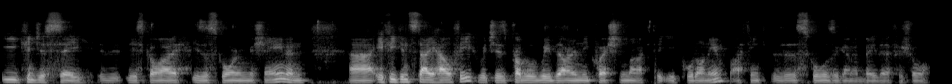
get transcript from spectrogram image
you can just see this guy is a scoring machine. And uh, if he can stay healthy, which is probably the only question mark that you put on him, I think the scores are going to be there for sure.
